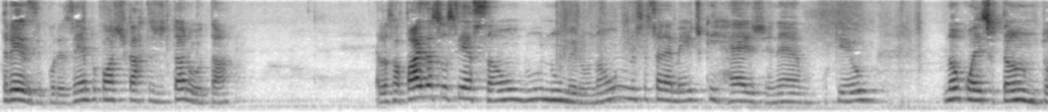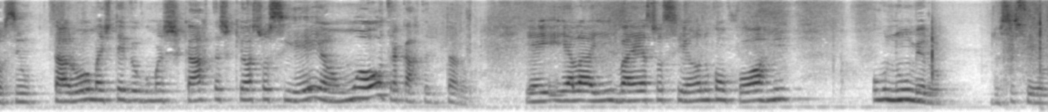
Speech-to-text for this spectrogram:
13, por exemplo, com as cartas de tarô, tá? Ela só faz associação do número, não necessariamente que rege, né? Porque eu não conheço tanto assim o tarô, mas teve algumas cartas que eu associei a uma outra carta de tarô. E, aí, e ela aí vai associando conforme o número do selo,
